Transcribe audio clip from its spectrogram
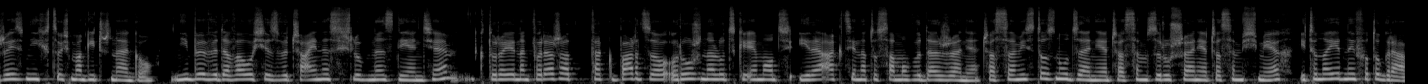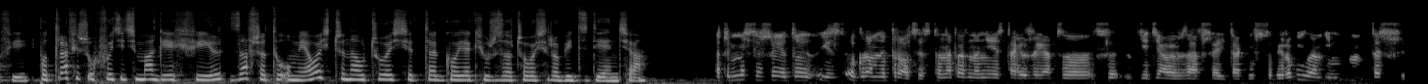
że jest w nich coś magicznego. Niby wydawało się zwyczajne, ślubne zdjęcie, które jednak wyraża tak bardzo różne ludzkie emocje i reakcje na to samo wydarzenie. Czasem jest to znudzenie, czasem wzruszenie, czasem śmiech i to na jednej fotografii. Potrafisz uchwycić magię chwil. Zawsze to umiałeś, czy nauczyłeś się tego, jak już zacząłeś robić zdjęcia? Znaczy myślę, że to jest ogromny proces. To na pewno nie jest tak, że ja to wiedziałem zawsze i tak już sobie robiłem i też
